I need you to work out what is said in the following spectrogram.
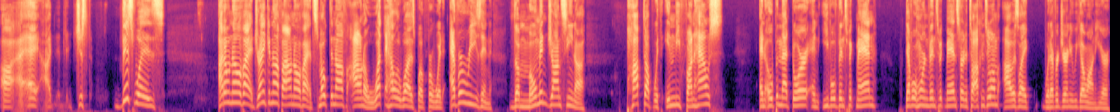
Uh, I, I, just this was. I don't know if I had drank enough. I don't know if I had smoked enough. I don't know what the hell it was, but for whatever reason, the moment John Cena popped up within the funhouse and opened that door and evil Vince McMahon, devil horn Vince McMahon started talking to him, I was like, whatever journey we go on here,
